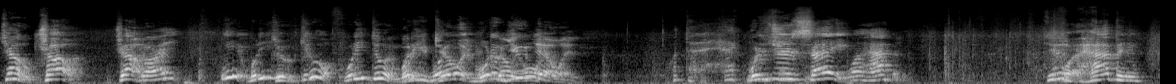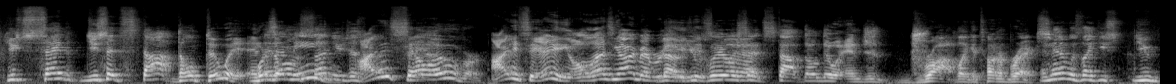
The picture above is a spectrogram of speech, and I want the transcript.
Joe. Joe. Joe. alright? Yeah, what are you doing? Get off. What are you doing? What are you doing? What are you on? doing? What the heck? What did you just say? What happened? Dude, What happened? you said you said stop, don't do it. And What does then that all mean? of a sudden you just I didn't say fell over. I didn't say anything. All the last thing I remember No, is you clearly said stop, don't do it, and just drop like a ton of bricks. And then it was like you you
